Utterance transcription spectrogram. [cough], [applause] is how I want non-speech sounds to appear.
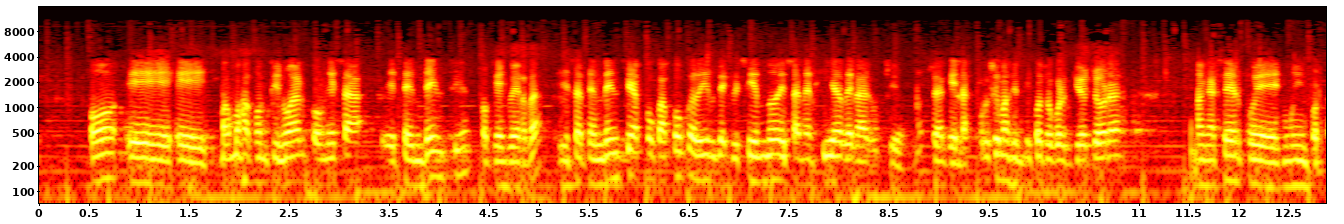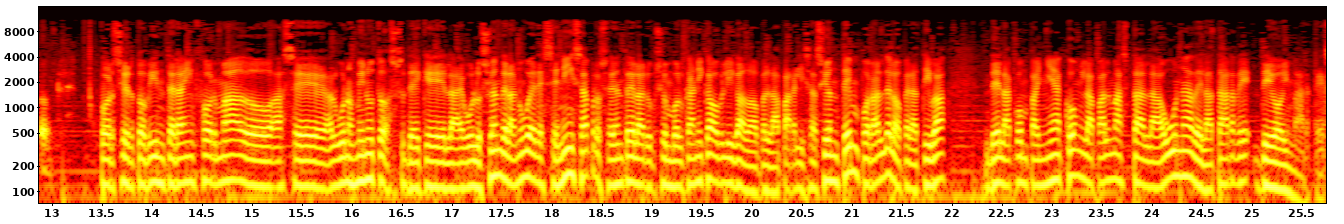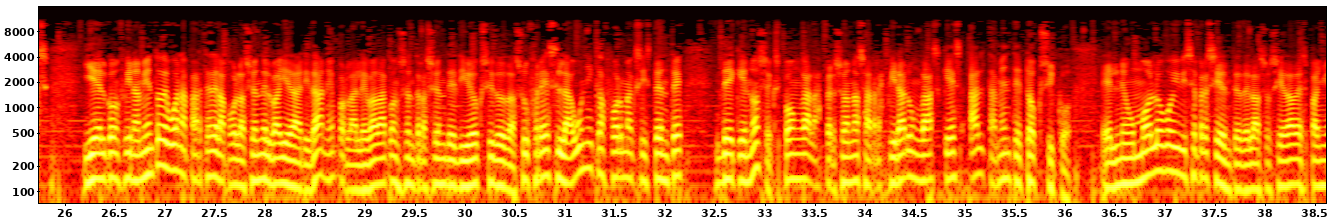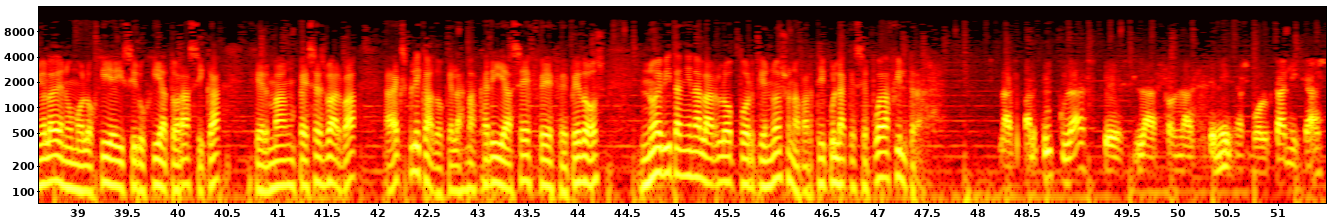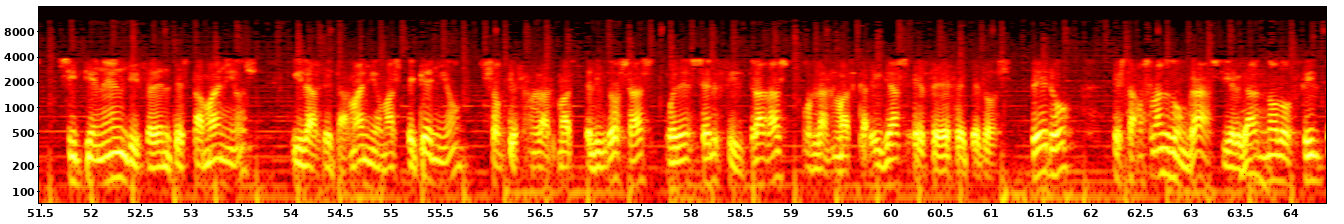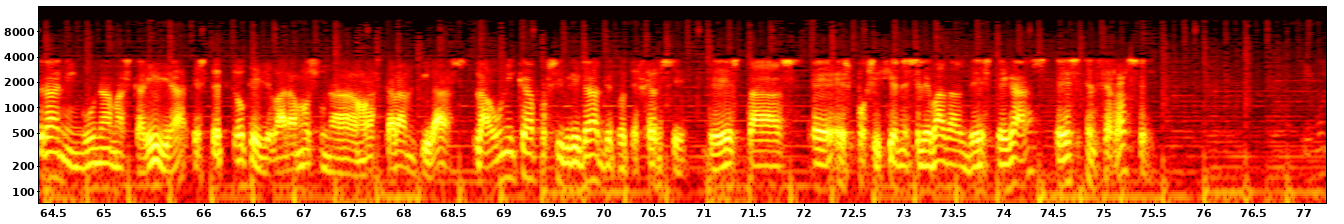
o eh, eh, vamos a continuar con esa eh, tendencia, porque es verdad, esa tendencia poco a poco de ir decreciendo esa energía de la erupción. O sea que las próximas 24 48 horas van a ser pues muy importantes. Por cierto, Vinter ha informado hace algunos minutos de que la evolución de la nube de ceniza procedente de la erupción volcánica ha obligado a la paralización temporal de la operativa de la compañía con La Palma hasta la una de la tarde de hoy martes. Y el confinamiento de buena parte de la población del Valle de Aridane por la elevada concentración de dióxido de azufre es la única forma existente de que no se exponga a las personas a respirar un gas que es altamente tóxico. El neumólogo y vicepresidente de la Sociedad Española de Neumología y Cirugía Torácica, Germán Peses Barba, ha explicado que las mascarillas FFP2 no evitan inhalarlo porque no es una partícula que se pueda filtrar. Las partículas, que son las cenizas volcánicas, sí tienen diferentes tamaños y las de tamaño más pequeño, son que son las más peligrosas, pueden ser filtradas por las mascarillas FFP2. Pero Estamos hablando de un gas y el gas no lo filtra ninguna mascarilla, excepto que lleváramos una máscara antigas. La única posibilidad de protegerse de estas eh, exposiciones elevadas de este gas es encerrarse.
